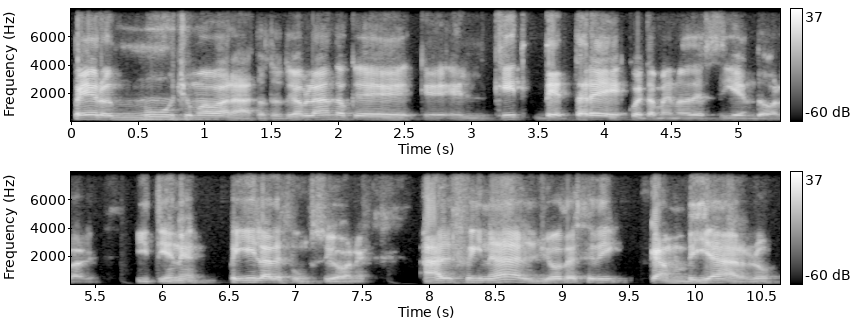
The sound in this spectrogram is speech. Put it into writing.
pero es mucho más barato. Te estoy hablando que, que el kit de 3 cuesta menos de 100 dólares y tiene pila de funciones. Al final yo decidí cambiarlo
